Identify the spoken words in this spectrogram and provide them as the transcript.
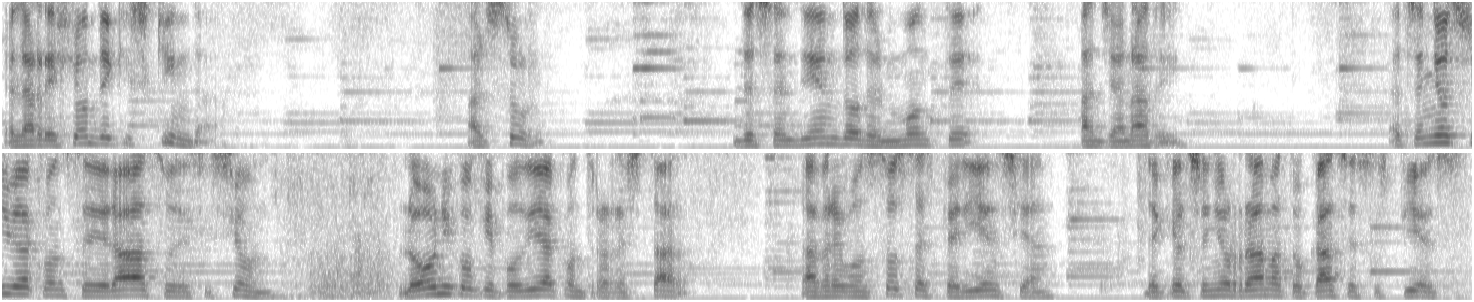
en la región de Kiskinda, al sur, descendiendo del monte Anjanadri. El señor Shiva consideraba su decisión lo único que podía contrarrestar la vergonzosa experiencia de que el señor Rama tocase sus pies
